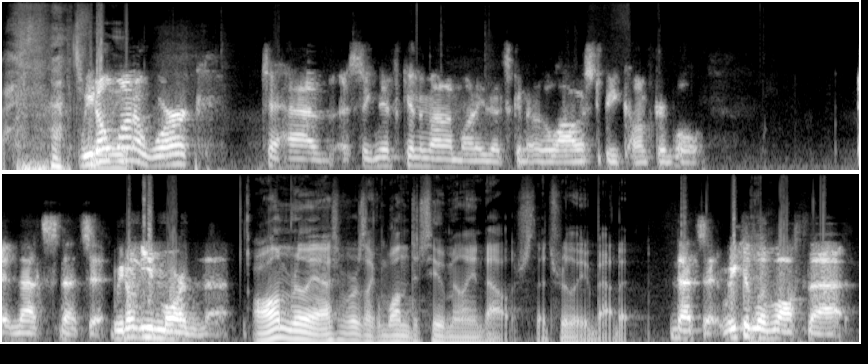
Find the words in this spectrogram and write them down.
We don't want to work to have a significant amount of money that's going to allow us to be comfortable. And that's that's it. We don't need more than that. All I'm really asking for is like one to two million dollars. That's really about it That's it. We could live off that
